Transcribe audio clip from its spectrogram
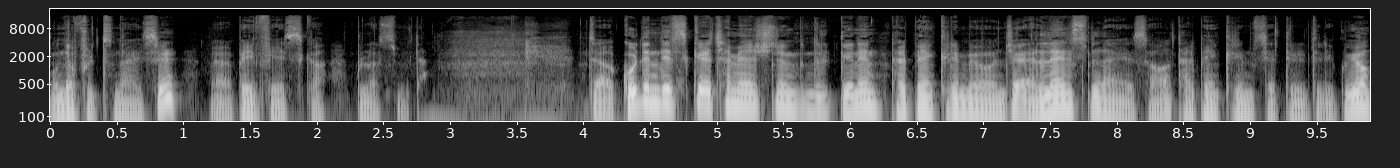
Wonderful Tonight을 베이비페이스가 불렀습니다. 자, 골든디스크에 참여해주시는 분들께는 달팽이 크림의 원조 엘렌실라에서 달팽이 크림 세트를 드리고요.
